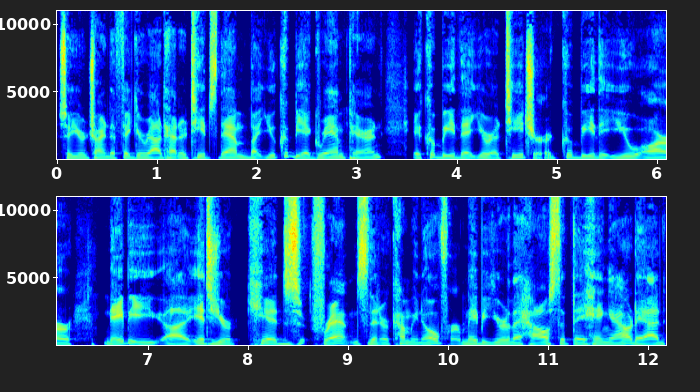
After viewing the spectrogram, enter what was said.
so you're trying to figure out how to teach them, but you could be a grandparent. It could be that you're a teacher. It could be that you are maybe maybe uh, it's your kids' friends that are coming over. Maybe you're the house that they hang out at,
